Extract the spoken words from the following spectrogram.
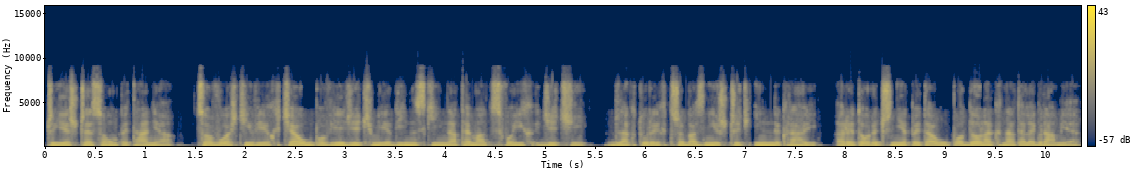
Czy jeszcze są pytania, co właściwie chciał powiedzieć Miediński na temat swoich dzieci, dla których trzeba zniszczyć inny kraj? Retorycznie pytał Podolak na telegramie.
